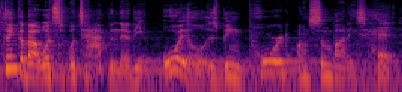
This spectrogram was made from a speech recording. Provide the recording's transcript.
think about what's what's happened there. The oil is being poured on somebody's head.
